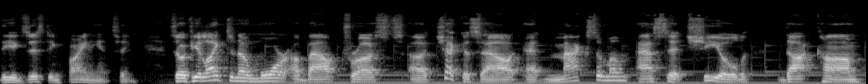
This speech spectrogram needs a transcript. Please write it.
the existing financing. So if you'd like to know more about trusts, uh, check us out at MaximumAssetShield.com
